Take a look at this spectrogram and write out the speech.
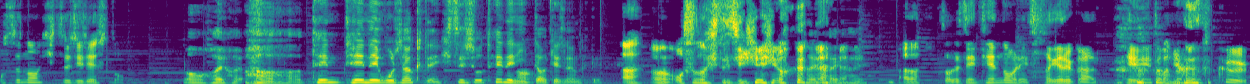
オスの羊ですと。あはいはい。ああ、丁寧語じゃなくて、羊を丁寧に言ったわけじゃなくて。あ、うん、オスの羊。はいはいはい。あの、そう別に天皇に捧げるから丁寧とかではなく、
